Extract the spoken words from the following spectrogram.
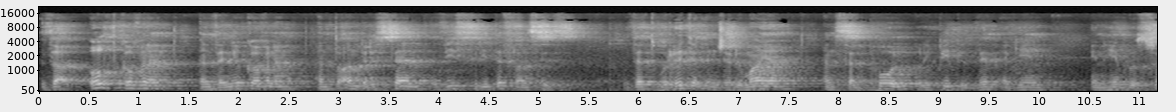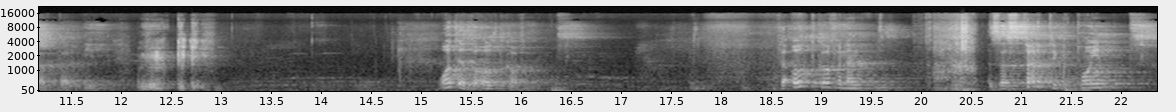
the old covenant and the new covenant and to understand these three differences that were written in Jeremiah and St. Paul repeated them again in Hebrews chapter 8. what is the Old Covenant? The Old Covenant, the starting point,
